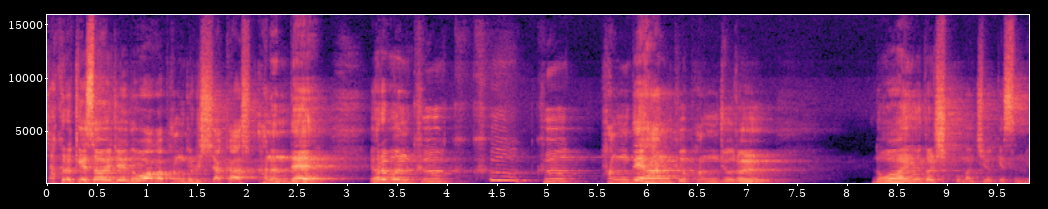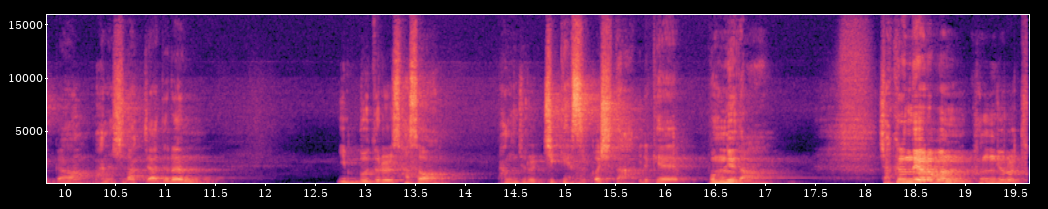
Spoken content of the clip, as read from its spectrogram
자, 그렇게 해서 이제 노아가 방주를 시작하는데 여러분 그, 그, 그 방대한 그 방주를 노아의 여덟 식구만 지었겠습니까? 많은 신학자들은 인부들을 사서 방주를 짓게 했을 것이다. 이렇게 봅니다. 자, 그런데 여러분, 방주를 다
